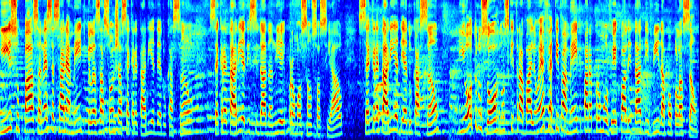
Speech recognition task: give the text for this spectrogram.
E isso passa necessariamente pelas ações da Secretaria de Educação, Secretaria de Cidadania e Promoção Social, Secretaria de Educação e outros órgãos que trabalham efetivamente para promover qualidade de vida à população,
